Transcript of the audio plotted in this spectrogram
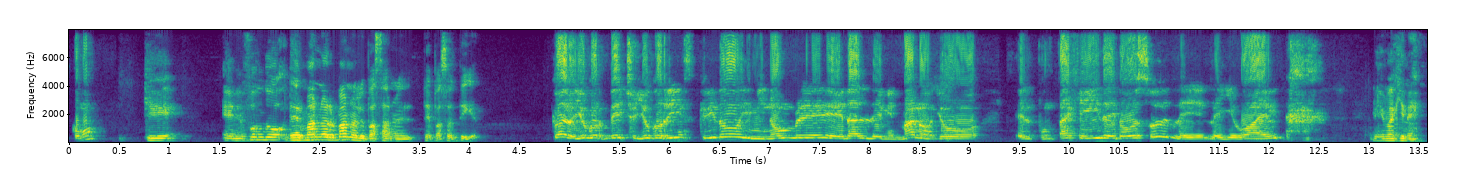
¿Cómo? Que en el fondo, de hermano a hermano le pasaron el, te pasó el ticket. Claro, yo, de hecho, yo corrí inscrito y mi nombre era el de mi hermano. Yo, el puntaje ida y todo eso le, le llegó a él. Me imaginé.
